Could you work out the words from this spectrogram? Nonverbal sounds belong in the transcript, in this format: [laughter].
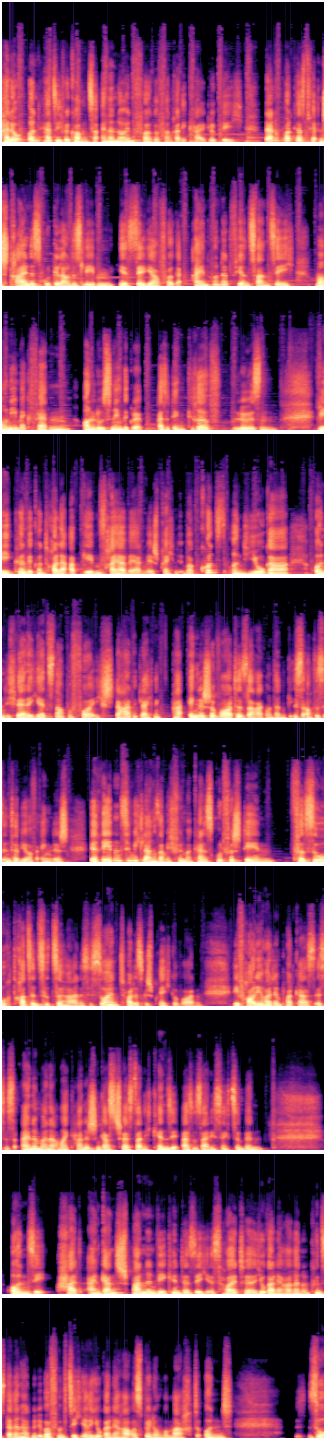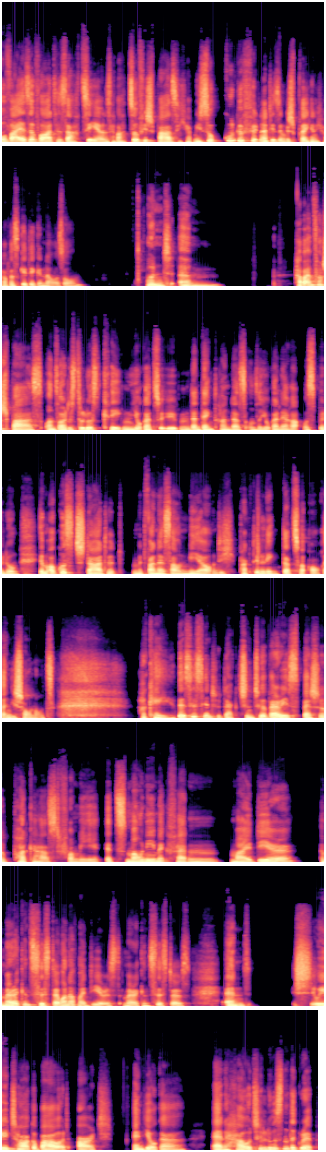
Hallo und herzlich willkommen zu einer neuen Folge von Radikal Glücklich, deinem Podcast für ein strahlendes, gut gelauntes Leben. Hier ist Silja, Folge 124, Moni McFadden on Loosening the Grip, also den Griff lösen. Wie können wir Kontrolle abgeben, freier werden? Wir sprechen über Kunst und Yoga und ich werde jetzt noch, bevor ich starte, gleich ein paar englische Worte sagen und dann ist auch das Interview auf Englisch. Wir reden ziemlich langsam. Ich finde, man kann es gut verstehen versuch trotzdem zuzuhören. Es ist so ein tolles Gespräch geworden. Die Frau, die heute im Podcast ist, ist eine meiner amerikanischen Gastschwestern. Ich kenne sie also seit ich 16 bin. Und sie hat einen ganz spannenden Weg hinter sich, ist heute Yogalehrerin und Künstlerin, hat mit über 50 ihre Yogalehrerausbildung gemacht und so weise Worte sagt sie und es macht so viel Spaß. Ich habe mich so gut gefühlt nach diesem Gespräch und ich hoffe, es geht dir genauso. Und ähm, habe einfach Spaß und solltest du Lust kriegen, Yoga zu üben, dann denk dran, dass unsere Yogalehrerausbildung im August startet mit Vanessa und mir und ich pack den Link dazu auch in die Show Notes. Okay, this is the introduction to a very special podcast for me. It's Moni McFadden, my dear American sister, one of my dearest American sisters. And we talk about art and yoga and how to loosen the grip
